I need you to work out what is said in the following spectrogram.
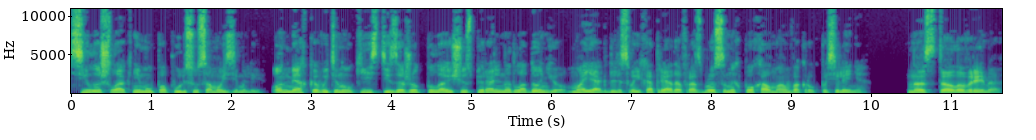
Сила шла к нему по пульсу самой земли. Он мягко вытянул кисть и зажег пылающую спираль над ладонью, маяк для своих отрядов, разбросанных по холмам вокруг поселения. «Настало время.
